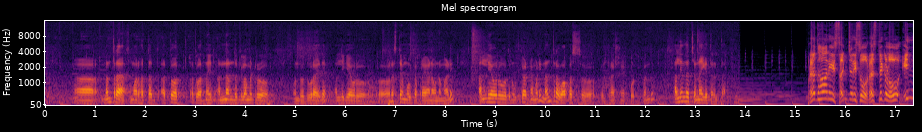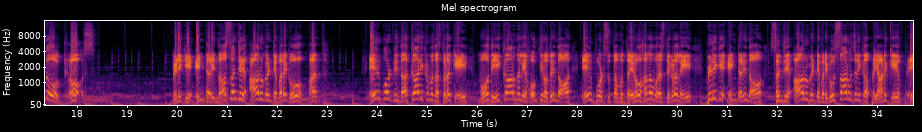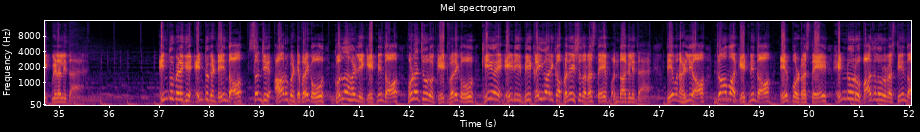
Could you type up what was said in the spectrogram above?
ನಂತರ ಸುಮಾರು ಹತ್ತು ಹತ್ತು ಹತ್ತು ಅಥವಾ ಹದಿನೈದು ಹನ್ನೊಂದು ಕಿಲೋಮೀಟ್ರು ಒಂದು ದೂರ ಇದೆ. ಅಲ್ಲಿಗೆ ಅವರು ರಸ್ತೆ ಮೂಲಕ ಪ್ರಯಾಣವನ್ನು ಮಾಡಿ, ಅಲ್ಲಿ ಅವರು ಅದನ್ನು ಉದ್ಘಾಟನೆ ಮಾಡಿ, ನಂತರ ವಾಪಸ್ಸು ಇಂಟರ್ನ್ಯಾಷನಲ್ ಏರ್ಪೋರ್ಟ್ಗೆ ಬಂದು ಅಲ್ಲಿಂದ ಚೆನ್ನೈಗೆ ತೆರಳ್ತಾರೆ. ಪ್ರಧಾನಿ ಸಂಚರಿಸೋ ರಸ್ತೆಗಳು ಇಂದು ಕ್ಲೋಸ್. ಬೆಳಿಗ್ಗೆ ಎಂಟರಿಂದ ಸಂಜೆ ಆರು ಗಂಟೆವರೆಗೂ ಬಂದ್. ಏರ್ಪೋರ್ಟ್ನಿಂದ ಕಾರ್ಯಕ್ರಮದ ಸ್ಥಳಕ್ಕೆ ಮೋದಿ ಕಾರ್ನಲ್ಲಿ ಹೋಗ್ತಿರೋದ್ರಿಂದ ಏರ್ಪೋರ್ಟ್ ಸುತ್ತಮುತ್ತ ಇರೋ ಹಲವು ರಸ್ತೆಗಳಲ್ಲಿ ಬೆಳಿಗ್ಗೆ ಎಂಟರಿಂದ ಸಂಜೆ ಆರು ಗಂಟೆವರೆಗೂ ಸಾರ್ವಜನಿಕ ಪ್ರಯಾಣಕ್ಕೆ ಬ್ರೇಕ್ ಬೀಳಲಿದೆ. ಇಂದು ಬೆಳಿಗ್ಗೆ ಎಂಟು ಗಂಟೆಯಿಂದ ಸಂಜೆ ಆರು ಗಂಟೆವರೆಗೂ ಗೊಲ್ಲಹಳ್ಳಿ ಗೇಟ್ನಿಂದ ಹುಣಚೂರು ಗೇಟ್ ವರೆಗೂ ಕೆಐಎಡಿಬಿ ಕೈಗಾರಿಕಾ ಪ್ರದೇಶದ ರಸ್ತೆ ಬಂದಾಗಲಿದೆ ದೇವನಹಳ್ಳಿಯ ಡಾಬಾ ಗೇಟ್ನಿಂದ ಏರ್ಪೋರ್ಟ್ ರಸ್ತೆ, ಹೆಣ್ಣೂರು ಬಾಗಲೂರು ರಸ್ತೆಯಿಂದ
